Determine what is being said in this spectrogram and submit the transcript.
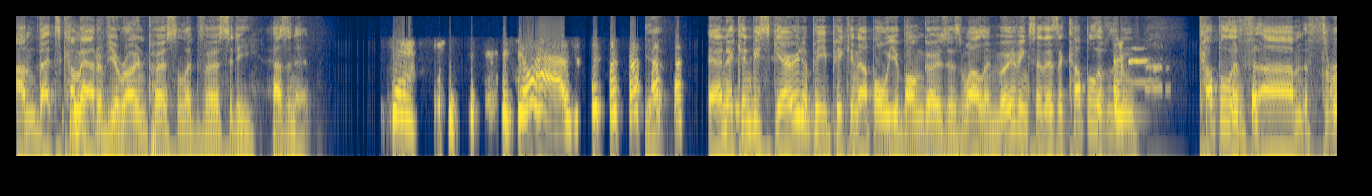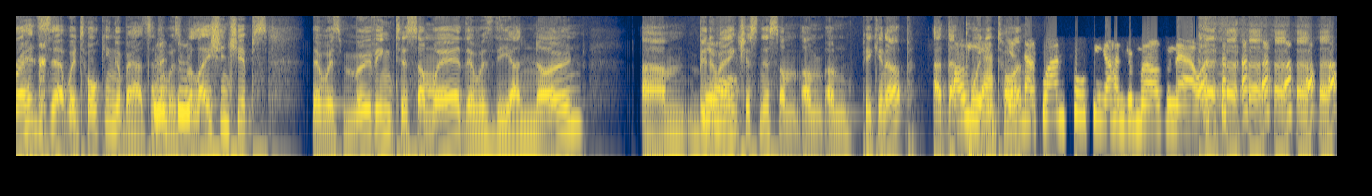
um, that's come out of your own personal adversity, hasn't it? Yeah, sure has. Yeah. And it can be scary to be picking up all your bongos as well and moving. So there's a couple of little, couple of um, threads that we're talking about. So there was relationships, there was moving to somewhere, there was the unknown, um, bit of anxiousness. I'm, I'm, I'm picking up at that oh, point in time. yes, that's why I'm talking 100 miles an hour.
